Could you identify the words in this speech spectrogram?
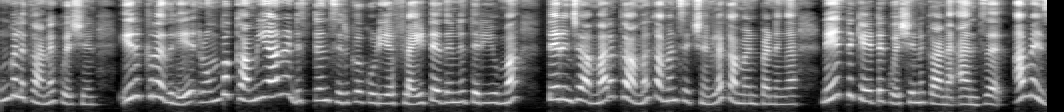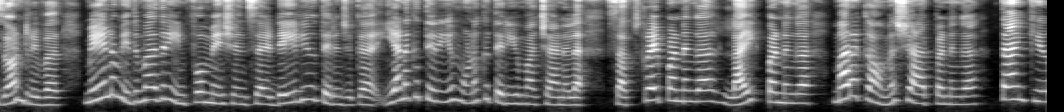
உங்களுக்கான கொஷின் இருக்கிறதுலயே ரொம்ப கம்மியான டிஸ்டன்ஸ் இருக்கக்கூடிய ஃப்ளைட் எதுன்னு தெரியுமா? தெரிஞ்சா மறக்காம கமெண்ட் செக்ஷன்ல கமெண்ட் பண்ணுங்க. நேத்து கேட்ட கொஷனுக்கான ஆன்சர் அமேசான் ரிவர் மேலும் இது மாதிரி இன்ஃபர்மேஷன்ஸை டெய்லியும் தெரிஞ்சுக்க எனக்கு தெரியும் உனக்கு தெரியுமா சேனலை சப்ஸ்கிரைப் பண்ணுங்க லைக் பண்ணுங்க மறக்காம ஷேர் பண்ணுங்க. தேங்க்யூ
